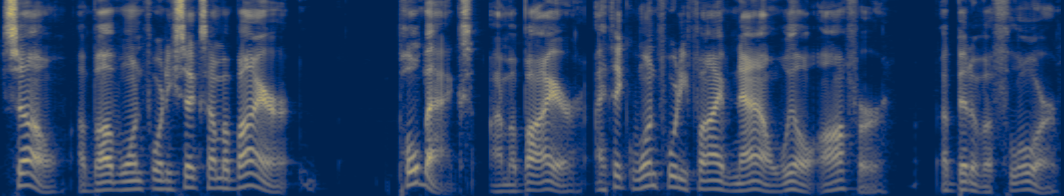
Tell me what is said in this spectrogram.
So above 146, I'm a buyer. Pullbacks, I'm a buyer. I think 145 now will offer a bit of a floor.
